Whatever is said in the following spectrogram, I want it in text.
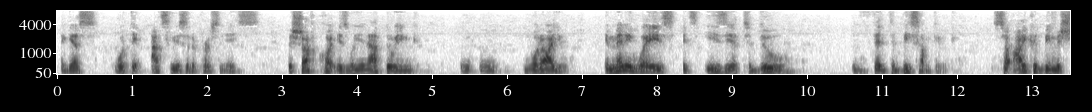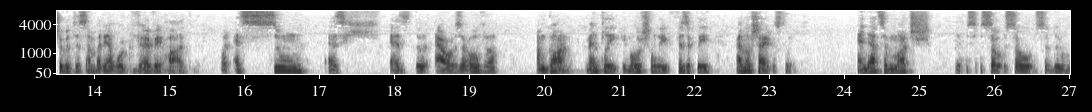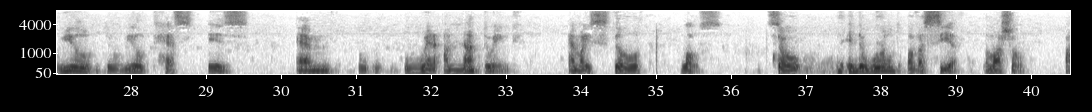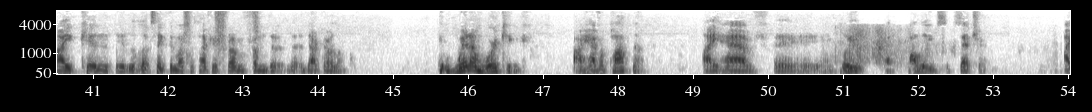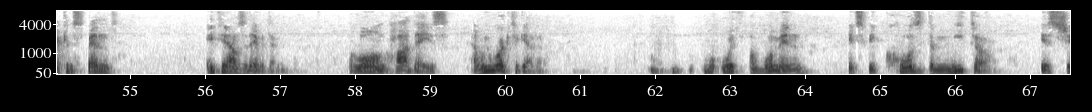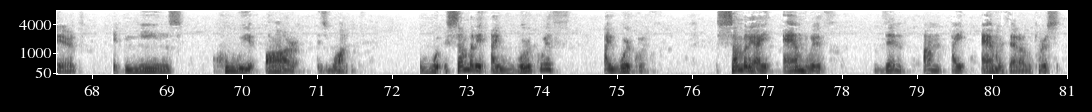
I guess, what the atzmius of the person is. Shafcha is when you're not doing. What are you? In many ways, it's easier to do than to be something. So I could be mishubah to somebody and work very, very hard, but as soon as as the hours are over, I'm gone mentally, emotionally, physically. I have no shaykhs to it, and that's a much. So so so the real the real test is um, when I'm not doing, am I still close? So, in the world of Asiya, the mashal, I can let's take the mashal take from from the, the Dr. When I'm working, I have a partner, I have a, you know, employees, I have colleagues, etc. I can spend 18 hours a day with them, long hard days, and we work together. W- with a woman, it's because the meter is shared, it means who we are is one. Somebody I work with, I work with. Somebody I am with, then I'm, I am with that other person.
